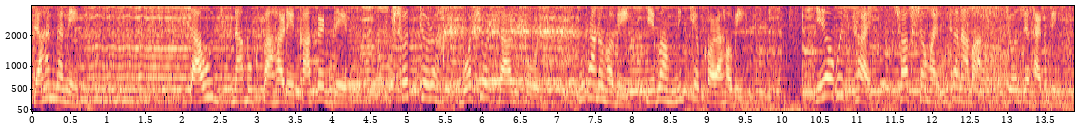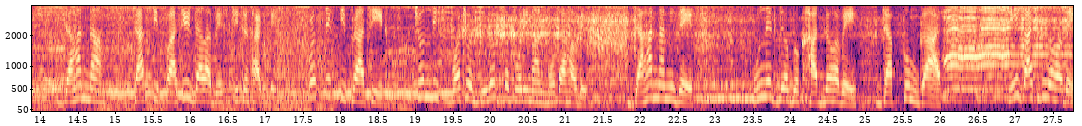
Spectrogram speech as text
জাহান নামে সাউদ নামক পাহাড়ে কাফেরদের সত্তর বছর তার উপর উঠানো হবে এবং নিক্ষেপ করা হবে। এ অবস্থায় সব সময় উঠানামা চলতে থাকবে। যাহার নাম চারটি প্রাচীর দ্বারা বেষ্টিত থাকবে। প্রত্যেকটি প্রাচীর চল্লিশ বছর দূরত্ব পরিমাণ মোটা হবে। জাহান্নামীদের উল্লেখযোগ্য খাদ্য হবে জাপকুম গাছ। এই গাছগুলো হবে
